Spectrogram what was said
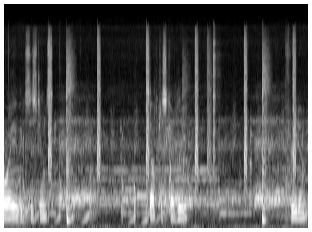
Joy of existence, self discovery, freedom.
